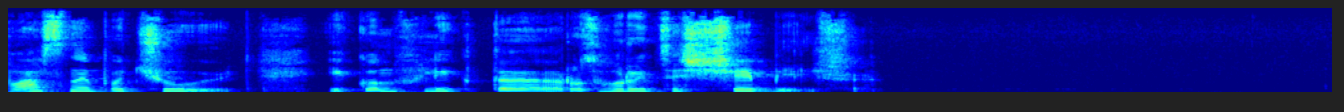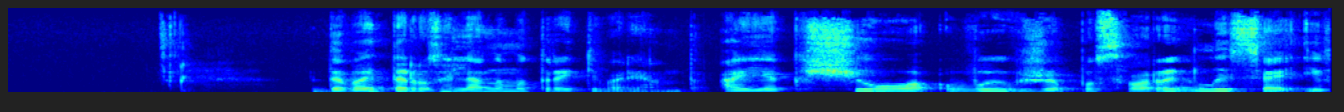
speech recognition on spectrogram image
вас не почують, і конфлікт е, розгориться ще більше. Давайте розглянемо третій варіант. А якщо ви вже посварилися і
